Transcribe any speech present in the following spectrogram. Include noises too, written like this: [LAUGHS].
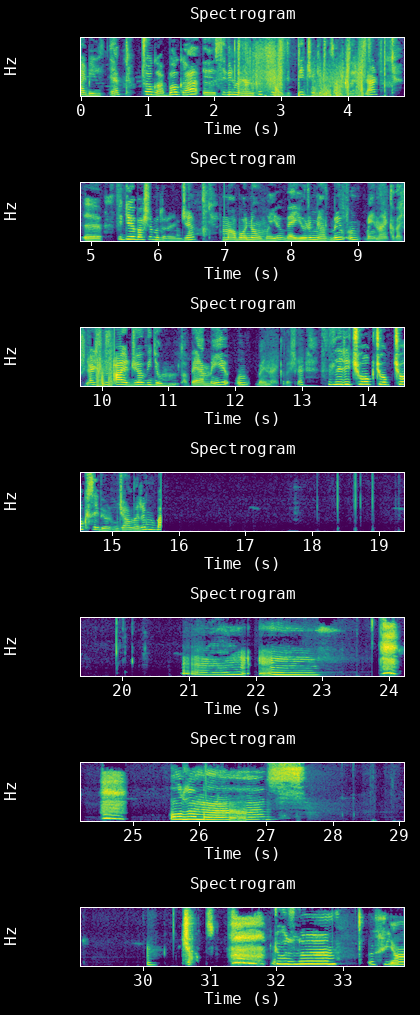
sizler birlikte Toga Boga e, sevilmeyen kız temizlikte çekeceğiz arkadaşlar. E, videoya başlamadan önce abone olmayı ve yorum yazmayı unutmayın arkadaşlar. Siz ayrıca videomu da beğenmeyi unutmayın arkadaşlar. Sizleri çok çok çok seviyorum canlarım. Bye. Hmm. [GASPS] Olamaz. [GASPS] Gözlüm. Öf ya.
